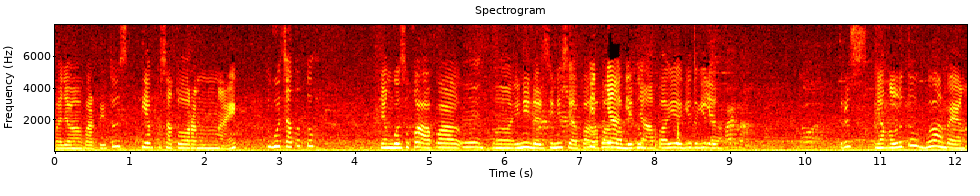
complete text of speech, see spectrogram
pajama party itu setiap satu orang naik tuh gue catet tuh yang gue suka apa Hmm. eh, ini dari sini siapa apa Beatnya apa gitu. beatnya apa iya gitu gitu Iya. Terus yang lu tuh gue sampai yang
